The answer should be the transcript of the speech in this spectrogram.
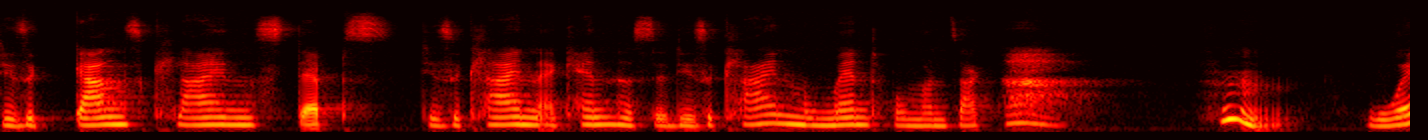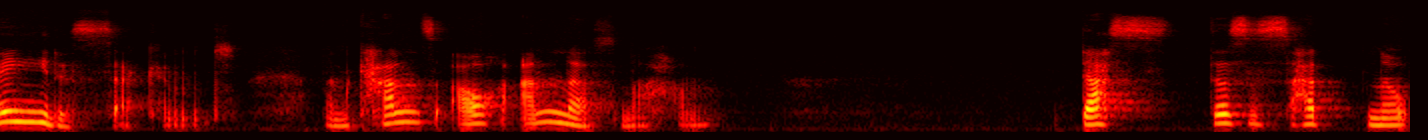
diese ganz kleinen Steps, diese kleinen Erkenntnisse, diese kleinen Momente, wo man sagt, hm, wait a second, man kann es auch anders machen. Das das ist, hat eine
